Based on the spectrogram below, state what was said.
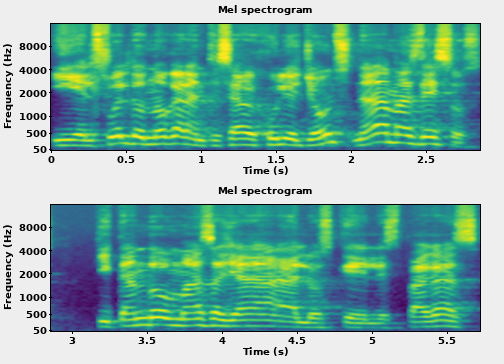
y el sueldo no garantizado de Julio Jones, nada más de esos, quitando más allá a los que les pagas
